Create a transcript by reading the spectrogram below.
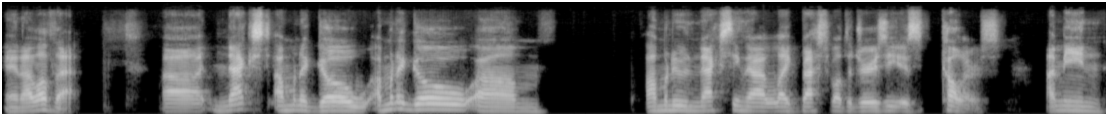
and I love that. Uh, next, I'm gonna go. I'm gonna go. Um, I'm gonna do the next thing that I like best about the jersey is colors. I mean,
